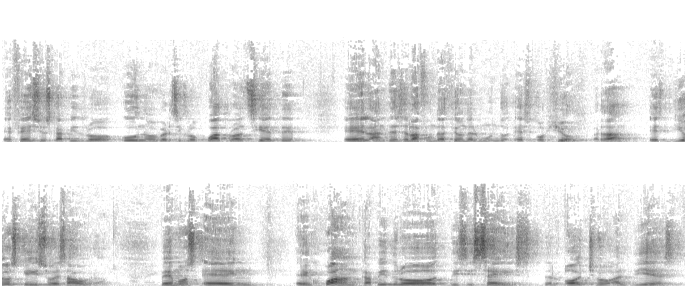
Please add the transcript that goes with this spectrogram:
Efesios capítulo 1, versículo 4 al 7 él antes de la fundación del mundo escogió, ¿verdad? Es Dios que hizo esa obra. Amén. Vemos en, en, Juan capítulo 16, del 8 al 10,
